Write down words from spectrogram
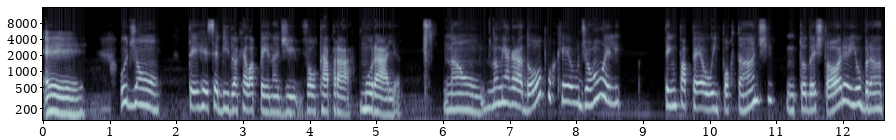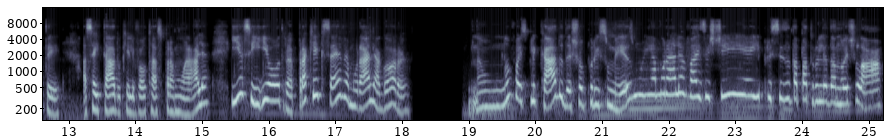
É, o John ter recebido aquela pena de voltar para muralha. Não não me agradou porque o John ele tem um papel importante em toda a história e o Bran ter aceitado que ele voltasse para a muralha. E assim e outra para que que serve a muralha agora? Não não foi explicado deixou por isso mesmo e a muralha vai existir e aí precisa da patrulha da noite lá.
